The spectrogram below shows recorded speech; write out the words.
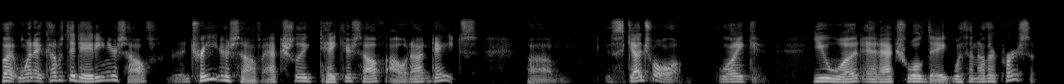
But when it comes to dating yourself, treat yourself. Actually, take yourself out on dates. Um, schedule 'em like you would an actual date with another person.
